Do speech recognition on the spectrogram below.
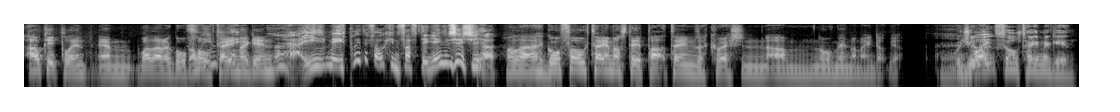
I'll keep playing. Um, whether I go full time again. Ah, he's, mate, he's played the fucking 50 games this year. Will I go full time or stay part time is a question I'm no made my mind up yet. Would you like full time again?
